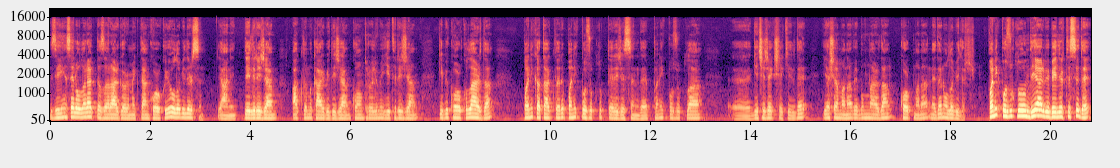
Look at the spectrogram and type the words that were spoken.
zihinsel olarak da zarar görmekten korkuyor olabilirsin. Yani delireceğim, aklımı kaybedeceğim, kontrolümü yitireceğim gibi korkular da panik atakları panik bozukluk derecesinde, panik bozukluğa e, geçecek şekilde yaşamana ve bunlardan korkmana neden olabilir. Panik bozukluğun diğer bir belirtisi de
